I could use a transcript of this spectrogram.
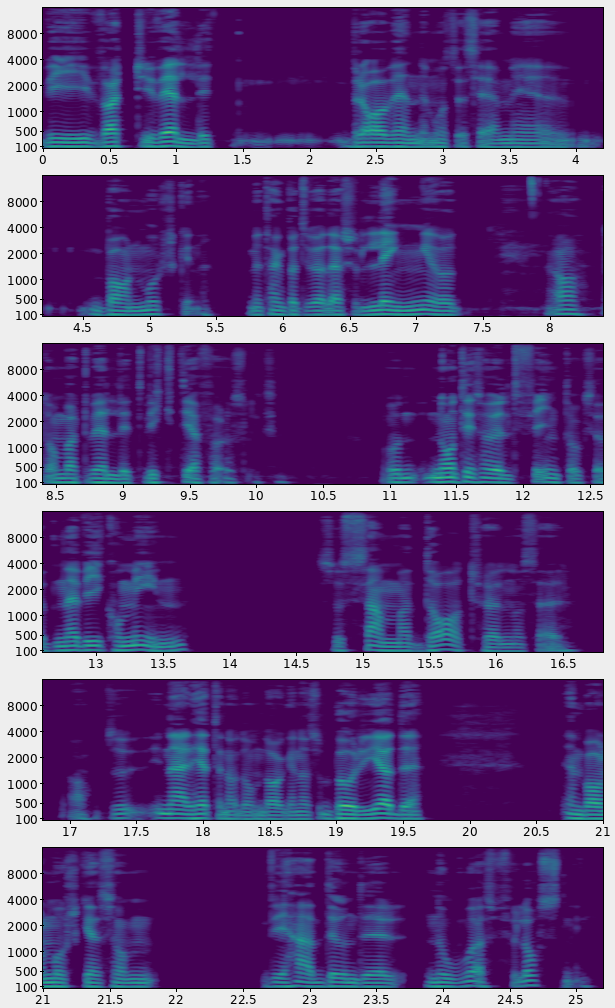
vi vart ju väldigt bra vänner måste jag säga med barnmorskorna. Med tanke på att vi var där så länge och ja, de vart väldigt viktiga för oss liksom. Och någonting som var väldigt fint också, att när vi kom in så samma dag tror jag eller något så här, ja, så i närheten av de dagarna så började en barnmorska som vi hade under Noas förlossning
